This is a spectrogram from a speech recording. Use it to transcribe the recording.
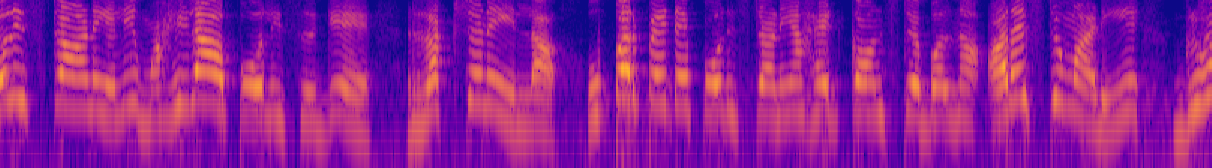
ಪೊಲೀಸ್ ಠಾಣೆಯಲ್ಲಿ ಮಹಿಳಾ ಪೊಲೀಸ್ಗೆ ರಕ್ಷಣೆ ಇಲ್ಲ. ಉಪ್ಪರ್ಪೇಟೆ ಪೊಲೀಸ್ ಠಾಣೆಯ ಹೆಡ್ ಕಾನ್ಸ್ಟೇಬಲ್ನ ಅರೆಸ್ಟ್ ಮಾಡಿ ಗೃಹ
